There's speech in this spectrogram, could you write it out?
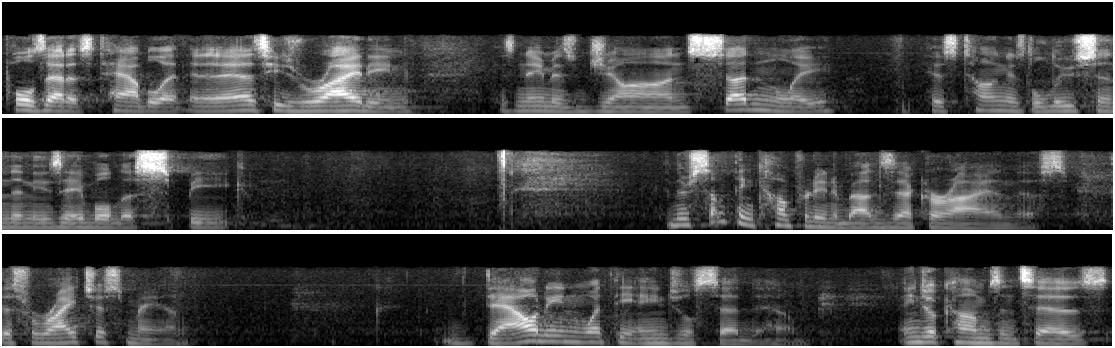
pulls out his tablet, and as he's writing, his name is John. Suddenly, his tongue is loosened and he's able to speak. And there's something comforting about Zechariah in this, this righteous man doubting what the angel said to him. Angel comes and says,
